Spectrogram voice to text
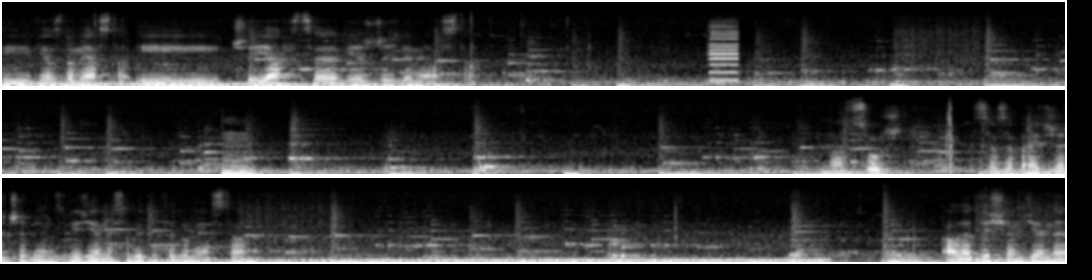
I wjazd do miasta. I czy ja chcę wjeżdżać do miasta? Hmm. No cóż, chcę zabrać rzeczy, więc wjedziemy sobie do tego miasta. Ale wysiądziemy,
